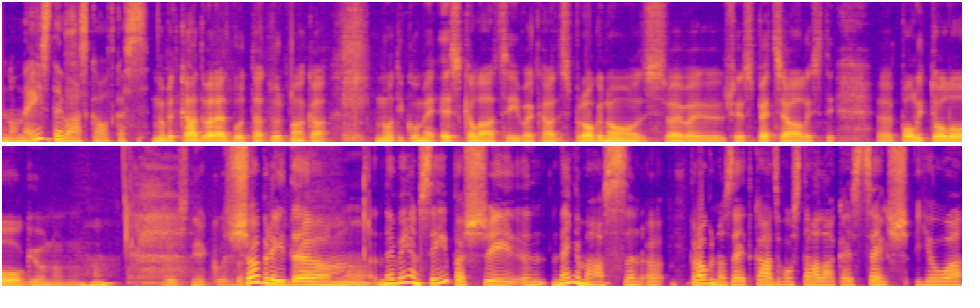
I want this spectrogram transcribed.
Nu, neizdevās kaut kas. Nu, kāda varētu būt tā turpmākā notikuma eskalācija, vai kādas prognozes, vai, vai šie speciālisti, eh, politologi un, un uh -huh. vēstnieki? Šobrīd um, neviens īpaši neņemās uh, prognozēt, kāds būs tālākais ceļš, jo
